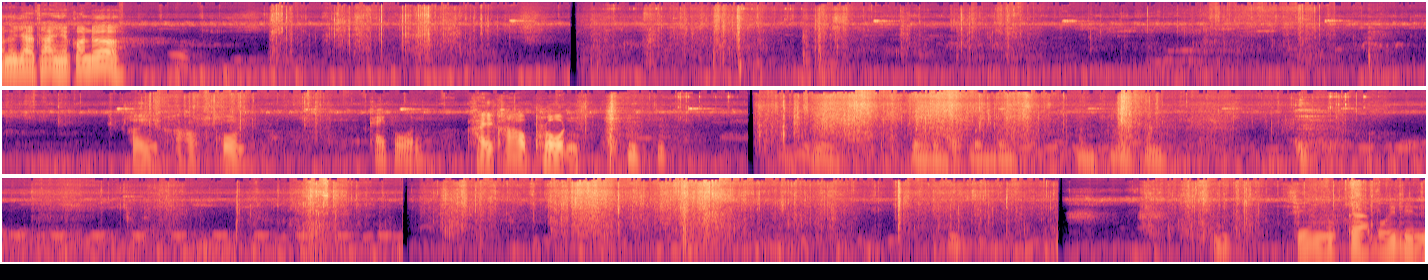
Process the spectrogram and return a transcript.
ออนุญาตถ่ายเห็ดก่อนเด้อไข่ขาวโพลนไข่โพนไข่ขาวโพลนเบิ่งเบิ่งเบิ่งเบิ่งเบิ่งน้ำฟัง เสียงนกกาโบยบิน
